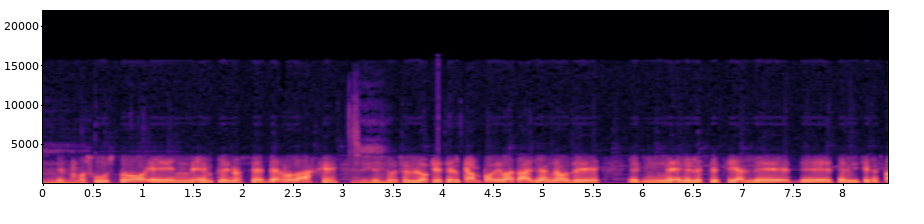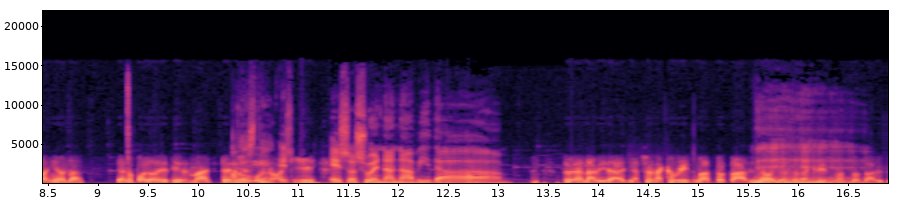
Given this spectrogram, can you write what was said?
Mm. Estamos justo en, en pleno set de rodaje. Sí. Esto es lo que es el campo de batalla, ¿no? De, en, en el especial de, de televisión española. Ya no puedo decir más, pero está. bueno, Es- aquí Eso suena a Navidad. suena Navidad, ya suena Christmas total, ¿no? Ya suena Christmas total.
